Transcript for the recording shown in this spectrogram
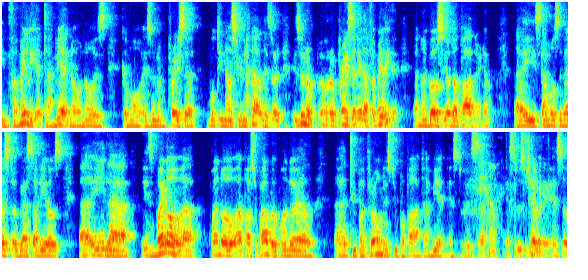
en familia también, ¿no? no es como es una empresa multinacional, es, es una, una, empresa de la familia, el negocio del Padre, ¿no? Uh, y estamos en esto, gracias a Dios. y la, es bueno cuando, Pastor Pablo, cuando Ah, tu patrón es tu papá también. Esto es, ah, esto es chévere. Eso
